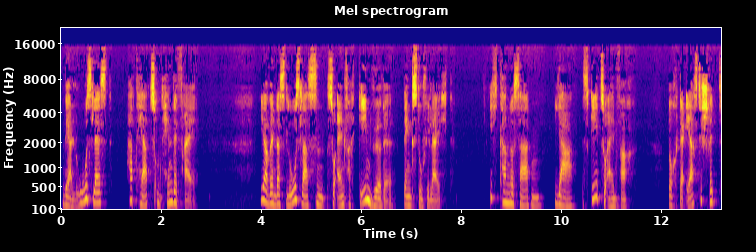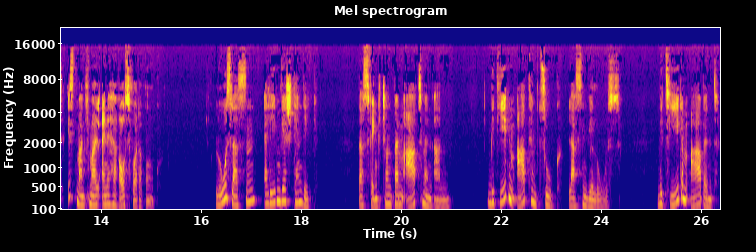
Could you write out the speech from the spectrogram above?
Wer loslässt, hat Herz und Hände frei. Ja, wenn das Loslassen so einfach gehen würde, denkst du vielleicht. Ich kann nur sagen, ja, es geht so einfach. Doch der erste Schritt ist manchmal eine Herausforderung. Loslassen erleben wir ständig. Das fängt schon beim Atmen an. Mit jedem Atemzug lassen wir los. Mit jedem Abend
